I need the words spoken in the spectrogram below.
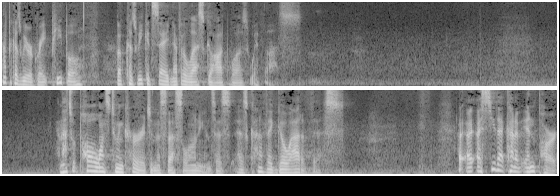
Not because we were great people, but because we could say, nevertheless, God was with us. And that's what Paul wants to encourage in the Thessalonians as, as kind of they go out of this. I, I see that kind of end part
